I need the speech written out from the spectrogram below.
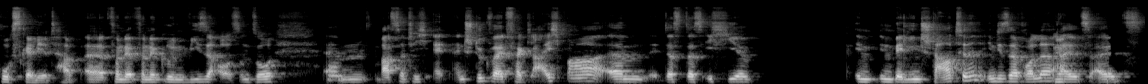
hochskaliert habe, äh, von, der, von der grünen Wiese aus. Und so ähm, war es natürlich ein, ein, Stück weit vergleichbar, ähm, dass, dass ich hier in, in Berlin starte in dieser Rolle ja. als, als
